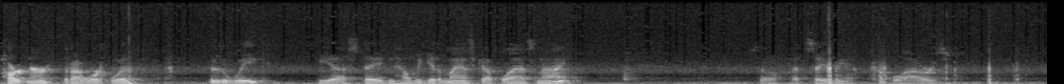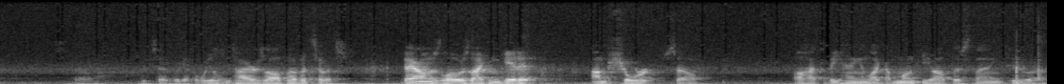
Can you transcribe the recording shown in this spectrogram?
partner that I work with through the week. He uh, stayed and helped me get a mask up last night. So that saved me a couple hours. So he said we got the wheels and tires off of it, so it's down as low as I can get it. I'm short, so I'll have to be hanging like a monkey off this thing to uh,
